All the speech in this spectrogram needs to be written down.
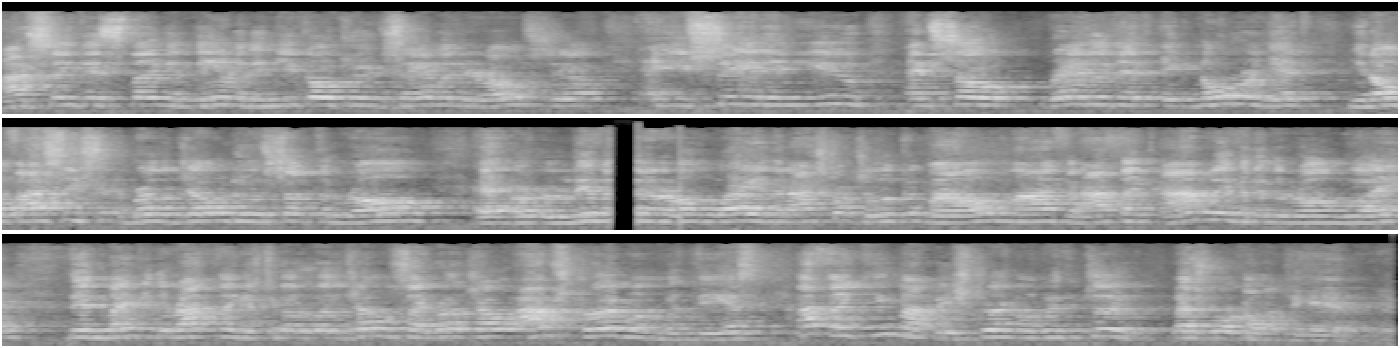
I see this thing in them, and then you go to examine your own self, and you see it in you. And so, rather than ignoring it, you know, if I see Brother Joel doing something wrong uh, or living in the wrong way, and then I start to look at my own life, and I think I'm living in the wrong way, then maybe the right thing is to go to Brother Joel and say, Brother Joel, I'm struggling with this. I think you might be struggling with it too. Let's work on it together.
